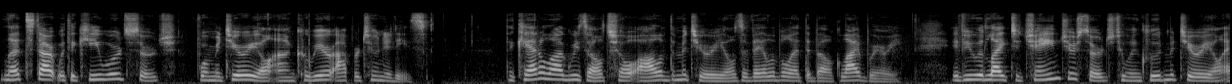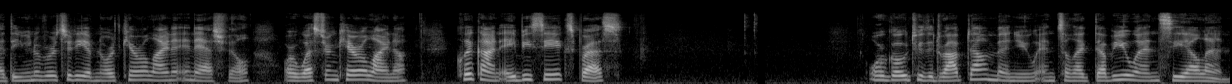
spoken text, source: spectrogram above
Let's start with a keyword search for material on career opportunities. The catalog results show all of the materials available at the Belk Library. If you would like to change your search to include material at the University of North Carolina in Asheville or Western Carolina, click on ABC Express or go to the drop-down menu and select WNCLN.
